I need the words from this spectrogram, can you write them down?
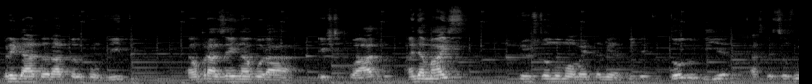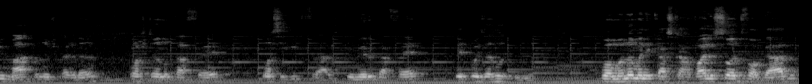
Obrigado, Dourado, pelo convite. É um prazer inaugurar este quadro, ainda mais que eu estou no momento da minha vida que todo dia as pessoas me marcam no Instagram postando um café com a seguinte frase: primeiro café, depois a rotina. Bom, meu nome é Nicasso Carvalho, sou advogado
